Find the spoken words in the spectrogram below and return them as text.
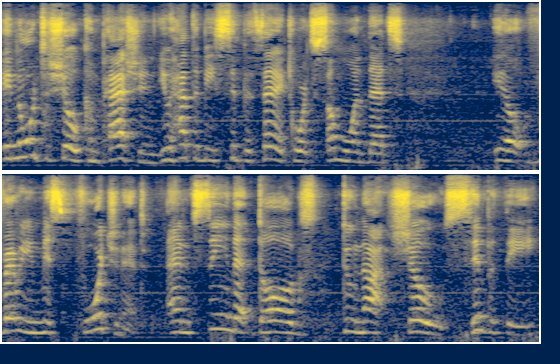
In order to show compassion, you have to be sympathetic towards someone that's, you know, very misfortunate. And seeing that dogs do not show sympathy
